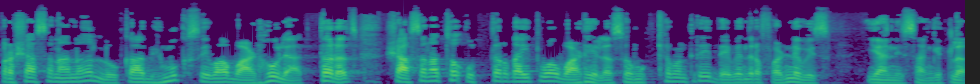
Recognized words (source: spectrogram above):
प्रशासनानं लोकाभिमुख सेवा वाढवल्या तरच शासनाचं उत्तरदायित्व वाढेल असं मुख्यमंत्री देवेंद्र फडणवीस यांनी सांगितलं.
